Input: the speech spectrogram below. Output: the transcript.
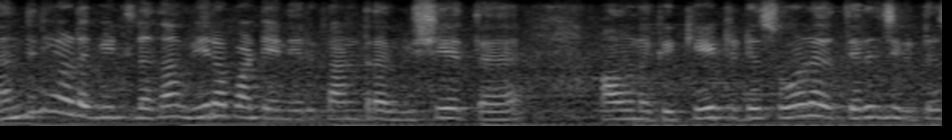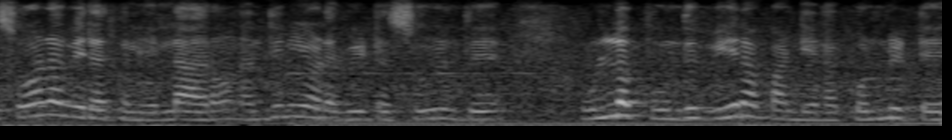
நந்தினியோட வீட்டில் தான் வீரபாண்டியன் இருக்கான்ற விஷயத்த அவனுக்கு கேட்டுட்டு சோழ தெரிஞ்சுக்கிட்டு சோழ வீரர்கள் எல்லாரும் நந்தினியோட வீட்டை சூழ்ந்து உள்ளே பூந்து வீரபாண்டியனை கொண்டுட்டு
